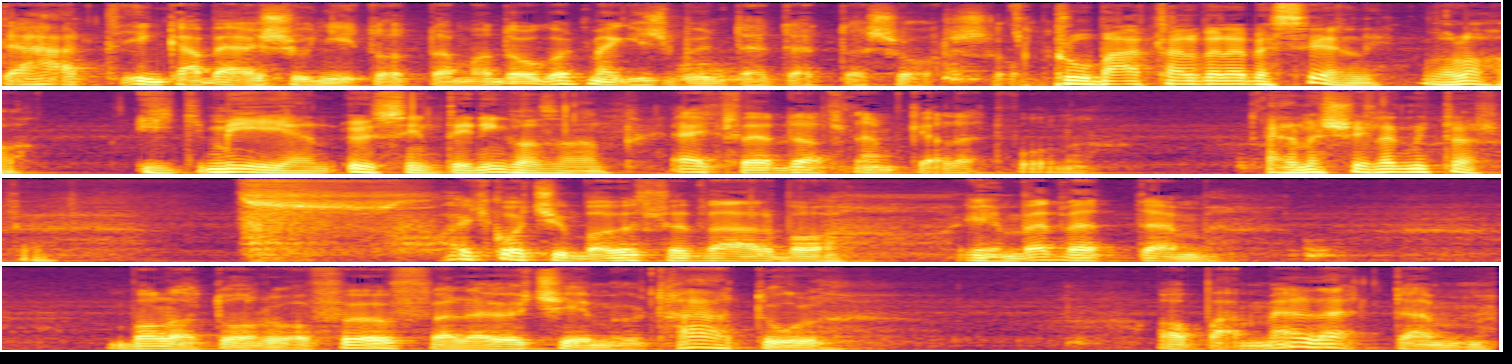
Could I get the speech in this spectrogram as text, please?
tehát inkább elsúnyítottam a dolgot, meg is büntetett a sorsom. Próbáltál vele beszélni valaha? Így mélyen, őszintén, igazán? Egyszer, de azt nem kellett volna. Elmeséled, mi történt? Egy kocsiba összezárva én vezettem, Balatonról fölfele, öcsém ült hátul, apám mellettem,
